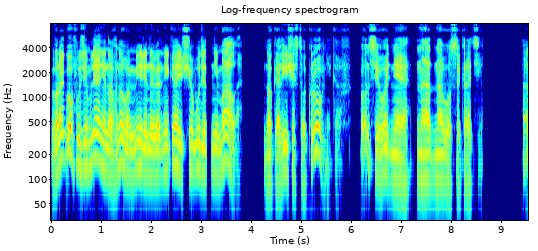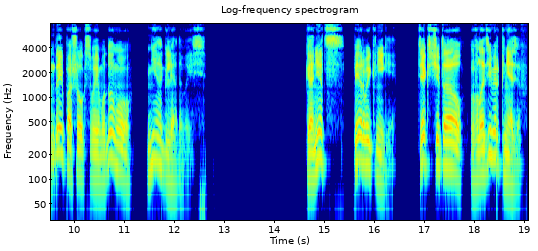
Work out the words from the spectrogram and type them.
Врагов у землянина в новом мире наверняка еще будет немало, но количество кровников он сегодня на одного сократил. Андрей пошел к своему дому, не оглядываясь. Конец первой книги. Текст читал Владимир Князев.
